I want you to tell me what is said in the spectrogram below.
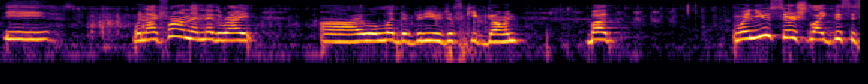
this. When I find the netherite, uh, I will let the video just keep going. But when you search like this, it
